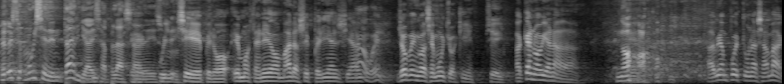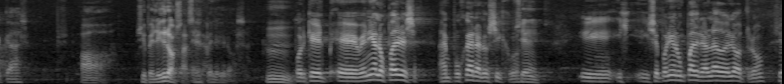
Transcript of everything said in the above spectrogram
Pero es muy sedentaria esa plaza de Eh, eso. Willy, sí, pero hemos tenido malas experiencias. Ah, bueno. Yo vengo hace mucho aquí. Sí. Acá no había nada. No. Habían puesto unas hamacas. Sí, peligrosas. Es peligrosa. Mm. Porque eh, venían los padres a empujar a los hijos Sí. Y, y- y se ponían un padre al lado del otro Sí.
